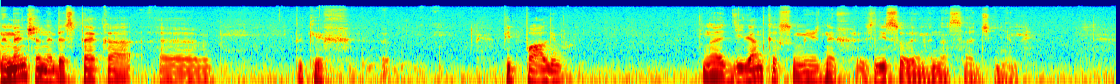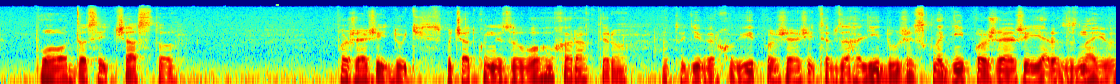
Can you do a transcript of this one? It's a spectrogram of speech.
Не менша небезпека е, таких е, підпалів на ділянках суміжних з лісовими насадженнями. Бо досить часто пожежі йдуть спочатку низового характеру, а тоді верхові пожежі. Це взагалі дуже складні пожежі. Я знаю,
